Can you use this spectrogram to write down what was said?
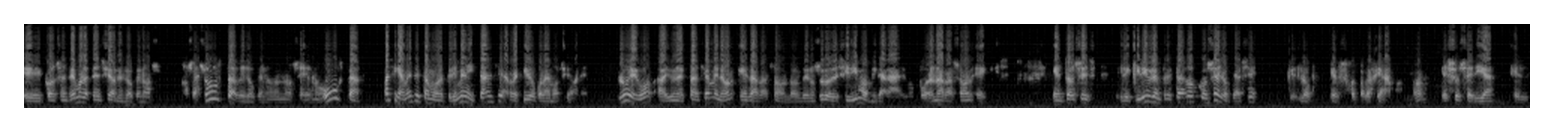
eh, concentremos la atención en lo que nos, nos asusta, de lo que no, no sé, nos gusta. Básicamente estamos en primera instancia regidos por las emociones. Luego hay una instancia menor que es la razón, donde nosotros decidimos mirar algo por una razón X. Entonces, el equilibrio entre estas dos cosas es lo que hace que lo que fotografiamos, ¿no? Eso sería el,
